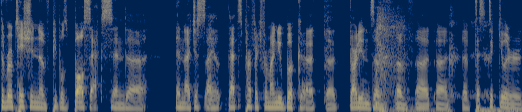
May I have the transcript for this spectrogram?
the rotation of people's ball sacks and uh and I just I that's perfect for my new book uh, uh Guardians of of uh uh of testicular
